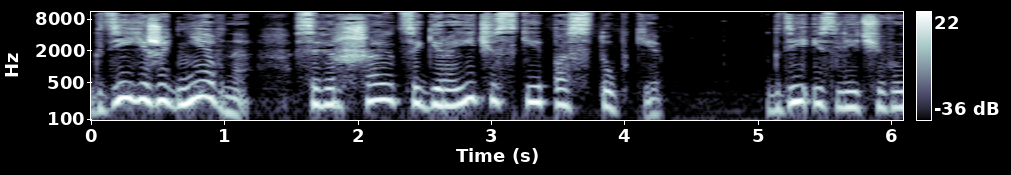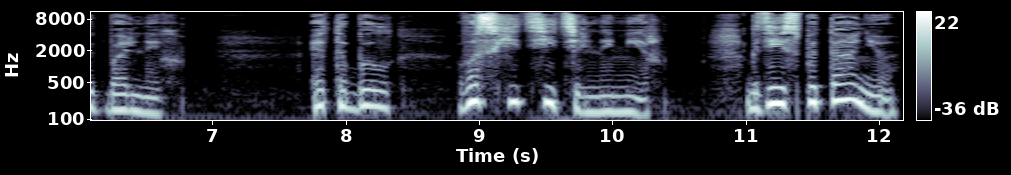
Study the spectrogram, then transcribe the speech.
где ежедневно совершаются героические поступки, где излечивают больных. Это был восхитительный мир, где испытанию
